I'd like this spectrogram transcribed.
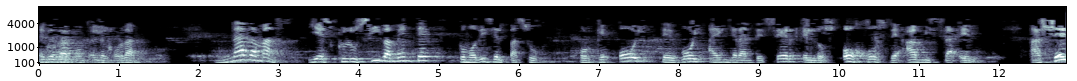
El del Jordán. Nada más y exclusivamente, como dice el Pasú, porque hoy te voy a engrandecer en los ojos de Am Israel. Asher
